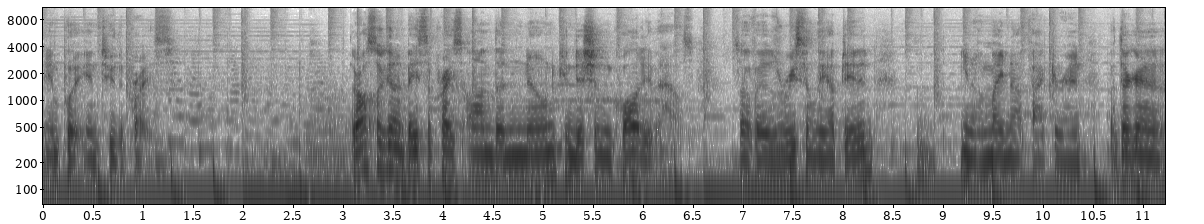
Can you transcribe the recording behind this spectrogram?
input into the price. They're also gonna base the price on the known condition and quality of the house. So if it was recently updated, you know, it might not factor in, but they're gonna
